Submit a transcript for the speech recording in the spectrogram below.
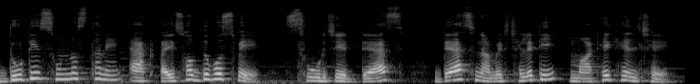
দুটি শূন্যস্থানে একটাই শব্দ বসবে, সূর্যের ড্যাশ ড্যাশ নামের ছেলেটি মাঠে খেলছে।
